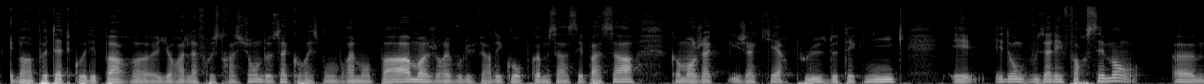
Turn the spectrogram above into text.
et eh ben peut-être qu'au départ euh, il y aura de la frustration de ça correspond vraiment pas. Moi j'aurais voulu faire des courbes comme ça, c'est pas ça. Comment j'acquiers plus de techniques et, donc vous allez forcément euh,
